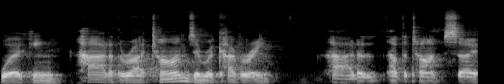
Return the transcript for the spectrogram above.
working hard at the right times and recovering hard at other times. So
